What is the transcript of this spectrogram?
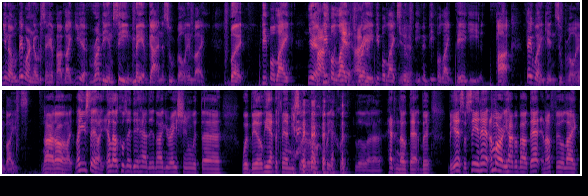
you know they weren't noticing hip hop. Like yeah, Run DMC may have gotten the Super Bowl invite, but people like you know Possibly, people like yeah, Dre, people like Snoop, Yeah. even people like Biggie, Pac, they wasn't getting Super Bowl invites. Not at all. Like like you said, like LL Cool J did have the inauguration with uh with Bill. He had the FAMU sweater on. quick, quick little uh had to note that. But but yeah, so seeing that, I'm already hype about that. And I feel like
